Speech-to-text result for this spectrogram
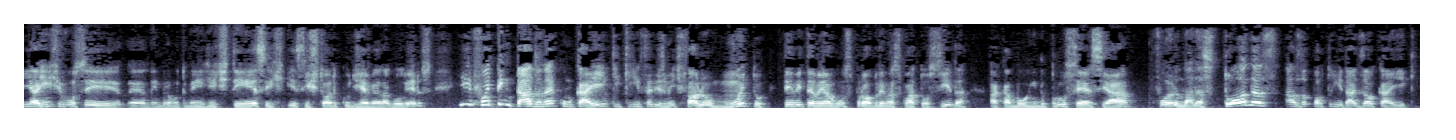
E a gente, você é, lembrou muito bem, a gente tem esse, esse histórico de revelar goleiros, e foi tentado, né, com o Kaique, que infelizmente falhou muito, teve também alguns problemas com a torcida, acabou indo para o CSA foram dadas todas as oportunidades ao Kaique,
